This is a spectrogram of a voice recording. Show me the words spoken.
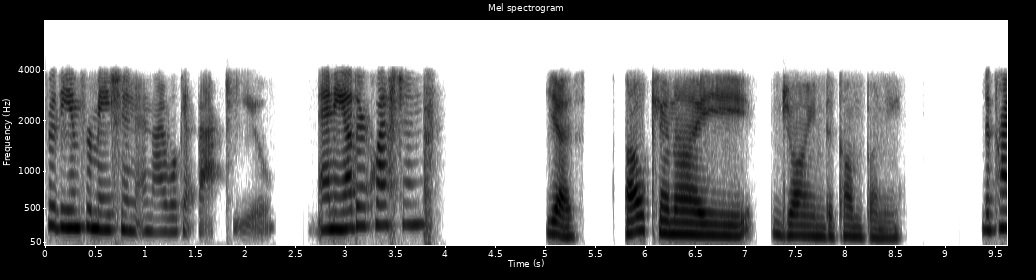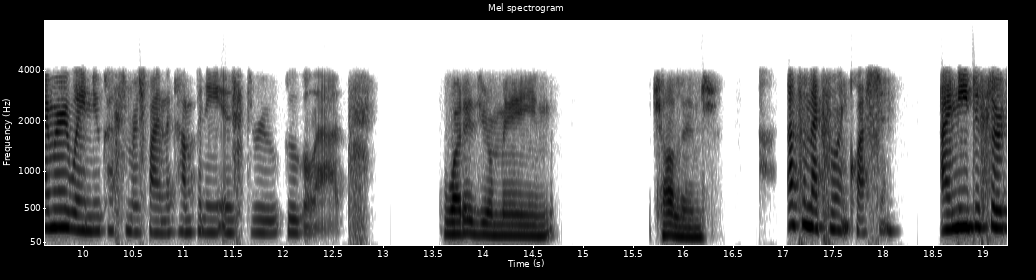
for the information and I will get back to you. Any other questions? Yes. How can I join the company? The primary way new customers find the company is through Google Ads. What is your main challenge? That's an excellent question. I need to search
